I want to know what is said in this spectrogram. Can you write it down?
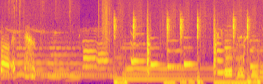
Well, it's Música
